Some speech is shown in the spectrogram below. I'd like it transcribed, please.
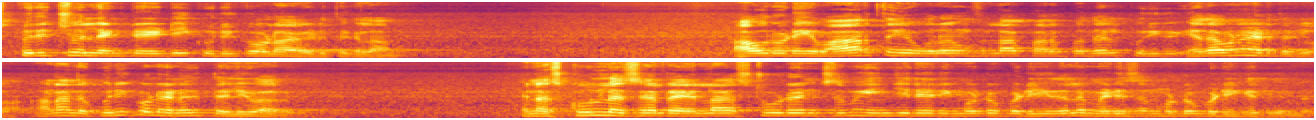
ஸ்பிரிச்சுவல் என்டிட்டி குறிக்கோளாக எடுத்துக்கலாம். அவருடைய வார்த்தையை உலகம் ஃபுல்லாக பரப்புதல் குறிக்கோ எதை வேணால் எடுத்துக்கலாம். ஆனால் அந்த குறிக்கோள் எனக்கு தெளிவாக இருக்குது ஏன்னா ஸ்கூலில் சேர்ற எல்லா ஸ்டூடெண்ட்ஸுமே இன்ஜினியரிங் மட்டும் படிக்கிறதில்ல மெடிசன் மட்டும் படிக்கிறது இல்லை.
